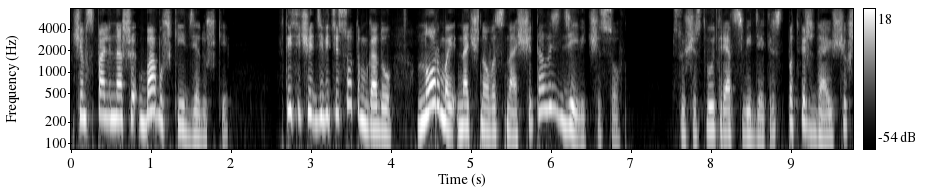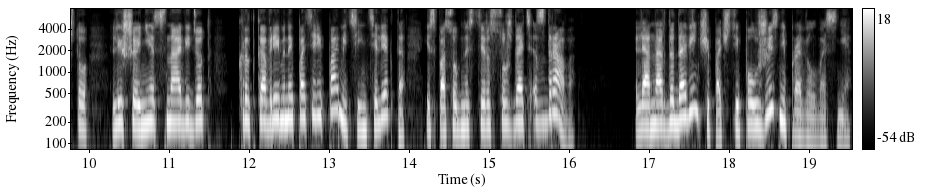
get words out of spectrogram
чем спали наши бабушки и дедушки. В 1900 году нормой ночного сна считалось 9 часов. Существует ряд свидетельств, подтверждающих, что лишение сна ведет к кратковременной потере памяти, интеллекта и способности рассуждать здраво. Леонардо да Винчи почти полжизни провел во сне.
